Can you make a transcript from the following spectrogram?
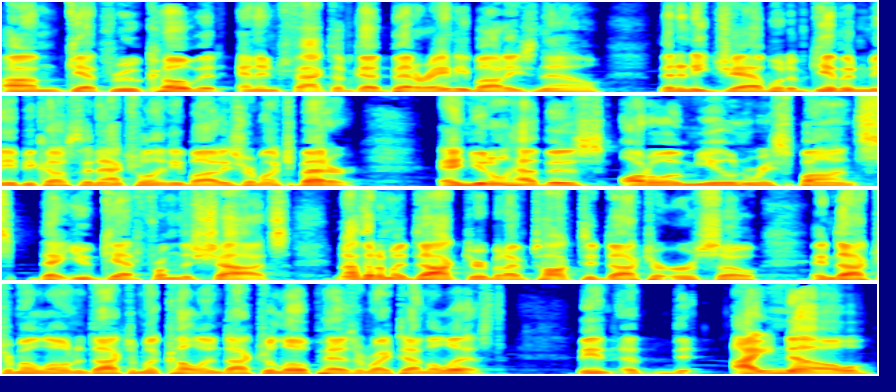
um, get through COVID. And in fact, I've got better antibodies now than any jab would have given me because the natural antibodies are much better. And you don't have this autoimmune response that you get from the shots. Not that I'm a doctor, but I've talked to Dr. Urso and Dr. Malone and Dr. McCullough and Dr. Lopez and right down the list. I mean, uh, I know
